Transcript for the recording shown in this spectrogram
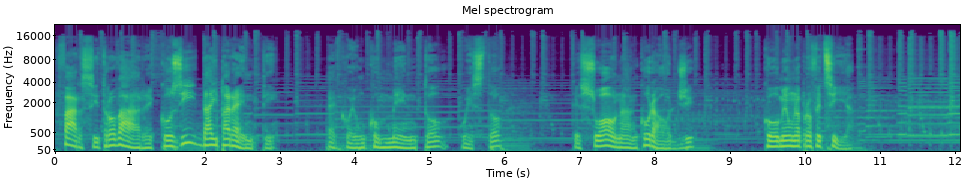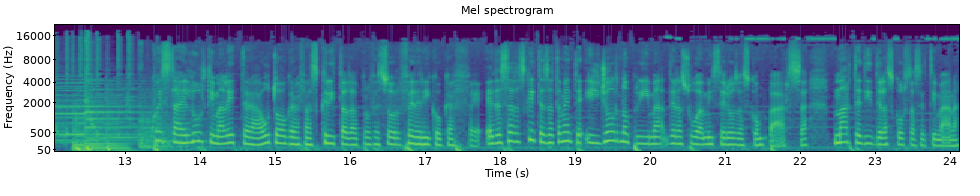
farsi trovare così dai parenti. Ecco, è un commento, questo, che suona ancora oggi come una profezia. Questa è l'ultima lettera autografa scritta dal professor Federico Caffè ed è stata scritta esattamente il giorno prima della sua misteriosa scomparsa, martedì della scorsa settimana.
